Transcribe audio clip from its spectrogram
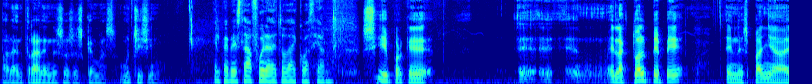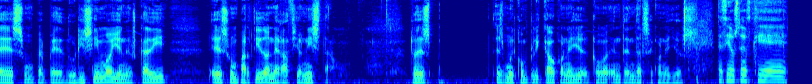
para entrar en esos esquemas, muchísimo. El PP está fuera de toda ecuación. Sí, porque eh, el actual PP en España es un PP durísimo y en Euskadi es un partido negacionista. Entonces, es muy complicado con ellos, entenderse con ellos. Decía usted que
